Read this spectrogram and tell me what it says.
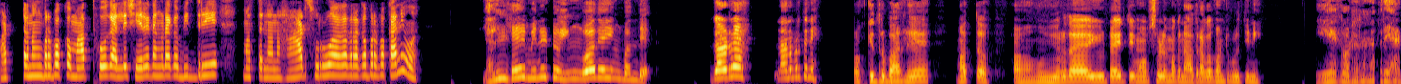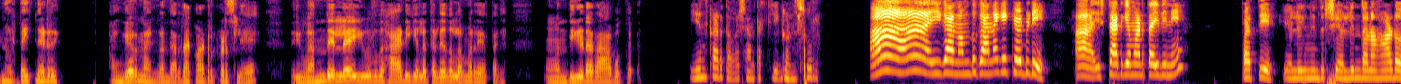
ಪಟ್ಟನಂಗೆ ಬರ್ಬೇಕು ಮತ್ತೆ ಹೋಗಿ ಅಲ್ಲೇ ಸೇರೆ ಅಂಗಡಿಯಾಗ ಬಿದ್ರಿ ಮತ್ತೆ ನಾನು ಹಾಡು ಶುರು ಆಗೋದ್ರಾಗ ಬರ್ಬೇಕಾ ನೀವು? ಎಲ್ಲೇ ಮಿನಿಟ್ ಹಿಂಗ್ ಹೋದೆ ಹಿಂಗೆ ಬಂದೆ. ಗೌಡ್ರೆ ನಾನು ಬರ್ತೀನಿ. ರೊಕ್ಕಿದ್ರು ಬಾರ್ಲಿ ಮತ್ತು ಇವ್ರದ ಯೂಟ್ ಐತಿ ಮಬ್ಸುಳಿ ಮಗ ನಾ ಅದ್ರಾಗ ಗಂಟು ಬಿಡ್ತೀನಿ. ಏ ಗೌಡ್ರೆ ನನ್ನ ಹತ್ರ ಎರಡು ನೂರು ರೂಪಾಯಿ ಐತಿ ನಡ್ರಿ. ಹಂಗಾರೆ ನಂಗೆ ಒಂದು ಅರ್ಧ ಕ್ವಾರ್ಟರ್ ಕಳಿಸ್ಲೆ ಒಂದೆಲ್ಲ ಇವ್ರದ್ದು ಹಾಡಿಗೆಲ್ಲ ತಡೆಯೋದಲ್ಲ ಮರಿ ಆತಾಗ ಒಂದು ಈಡರ ಆಗ್ಬೇಕು. ಏನ್ ಕಾಡ್ತಾವ ಶಾಂತಕ್ಕಿ ಆ ಆ, ಈಗ ನಮ್ದು ಗಾನಾಗೆ ಕೇಳ್ಬಿಡಿ ಹಾ ಇಷ್ಟ ಅಡ್ಗೆ ಮಾಡ್ತಾ ಇದ್ದೀನಿ. ಪತಿ ಎಲ್ಲಿಗೆ ನಿಂದ್ರಿಸಿ? ಅಲ್ಲಿಂದನ ಹಾಡು.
